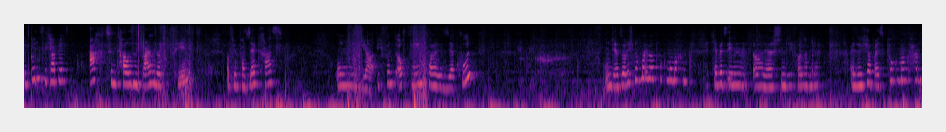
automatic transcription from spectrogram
Übrigens, ich habe jetzt 18.300 Trophäen. Auf jeden Fall sehr krass. Und ja, ich finde es auf jeden Fall sehr cool. Und ja, soll ich nochmal über Pokémon machen? Ich habe jetzt eben. Oh ja, stimmt, die Frage habe ich ja. Also ich habe als Pokémon kann,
